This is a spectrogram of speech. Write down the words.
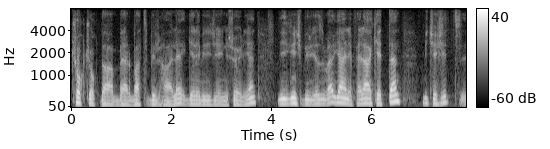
çok çok daha berbat bir hale gelebileceğini söyleyen ilginç bir yazı var. Yani felaketten bir çeşit e,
